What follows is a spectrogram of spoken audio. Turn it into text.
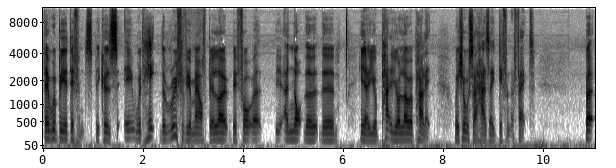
there would be a difference because it would hit the roof of your mouth below before uh, and not the the you know your your lower palate, which also has a different effect. But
